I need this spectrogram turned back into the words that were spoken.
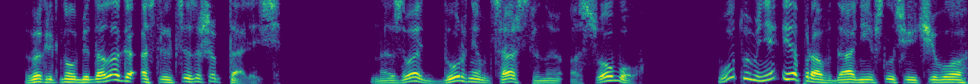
— выкрикнул бедолага, а стрельцы зашептались. «Назвать дурнем царственную особу? Вот у меня и оправдание, в случае чего,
